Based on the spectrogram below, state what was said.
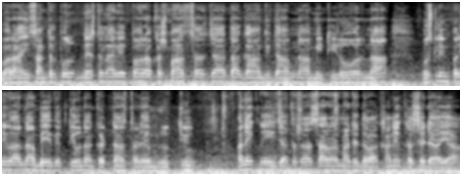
વરાહી સાંતલપુર નેશનલ હાઈવે પર અકસ્માત સર્જાતા ગાંધીધામના મીઠી રોહરના મુસ્લિમ પરિવારના બે વ્યક્તિઓના ઘટના સ્થળે મૃત્યુ. અનેકને ઈજા થતાં સારવાર માટે દવાખાને ખસેડાયા.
